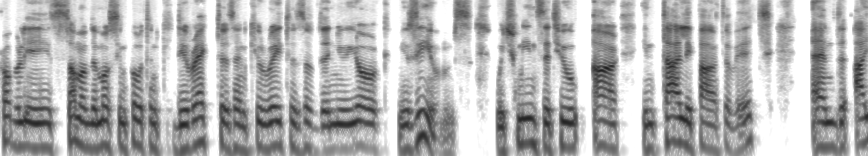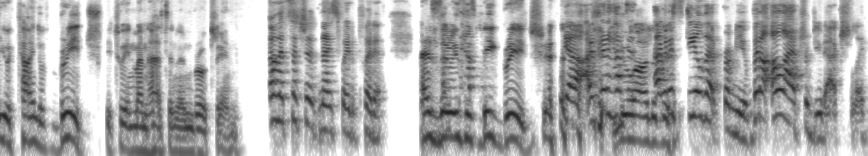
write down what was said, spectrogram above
probably some of the most important directors and curators of the New York museums, which means that you are entirely part of it. And are you a kind of bridge between Manhattan and Brooklyn? Oh, that's such a nice way to put it. As there is this big bridge. Yeah, I'm going to have to. I'm going to steal that from you, but I'll attribute actually.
